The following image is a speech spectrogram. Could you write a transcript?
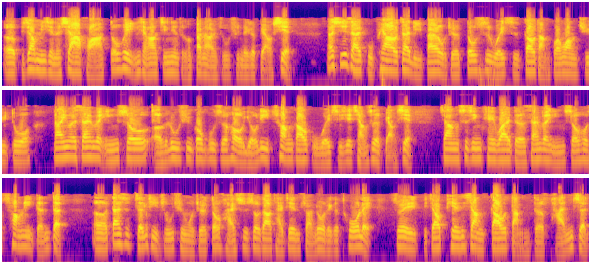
呃比较明显的下滑，都会影响到今天整个半导体族群的一个表现。那西材股票在礼拜二，我觉得都是维持高档观望居多。那因为三月份营收呃陆续公布之后，有利创高股维持一些强势的表现。像四星 KY 的三份营收或创意等等，呃，但是整体族群我觉得都还是受到台阶转弱的一个拖累，所以比较偏向高档的盘整。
